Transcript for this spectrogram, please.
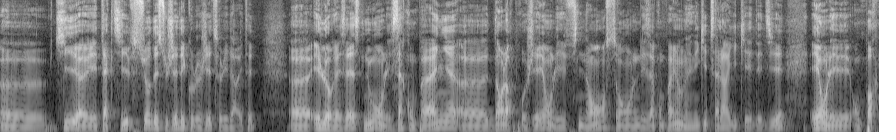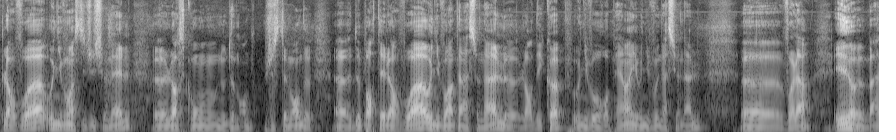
euh, qui euh, est active sur des sujets d'écologie et de solidarité. Euh, et le RESES, nous, on les accompagne dans leurs projets, on les finance, on les accompagne, on a une équipe salariée qui est dédiée, et on, les, on porte leur voix au niveau institutionnel lorsqu'on nous demande justement de, de porter leur voix au niveau international, lors des COP, au niveau européen et au niveau national. Voilà. Et bah,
